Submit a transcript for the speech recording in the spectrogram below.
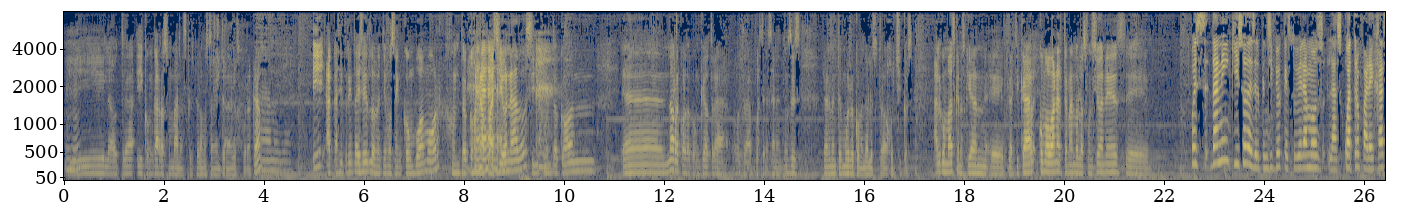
y la otra y con Garras Humanas que esperamos también tenerlos por acá. Ah, muy bien. Y a casi 36 lo metimos en Combo Amor, junto con Apasionados y junto con... eh, no recuerdo con qué otra otra puesta en escena. Entonces, realmente muy recomendable su trabajo, chicos. ¿Algo más que nos quieran eh, platicar? ¿Cómo van alternando las funciones? Eh, Pues Dani quiso desde el principio que estuviéramos las cuatro parejas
